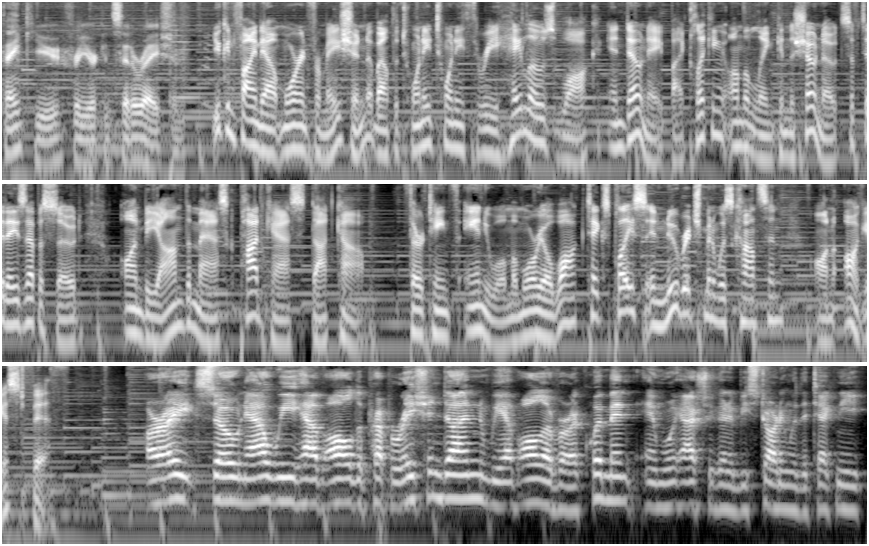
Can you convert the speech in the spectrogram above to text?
Thank you for your consideration. You can find out more information about the 2023 Halos Walk and donate by clicking on the link in the show notes of today's episode on BeyondTheMaskPodcast.com. 13th Annual Memorial Walk takes place in New Richmond, Wisconsin on August 5th. All right, so now we have all the preparation done, we have all of our equipment, and we're actually going to be starting with the technique.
